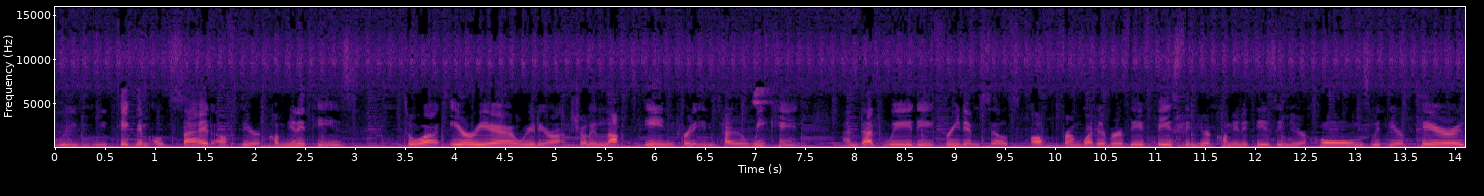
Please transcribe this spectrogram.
We, we take them outside of their communities to an area where they are actually locked in for the entire weekend and that way they free themselves up from whatever they faced in their communities, in their homes, with their peers.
